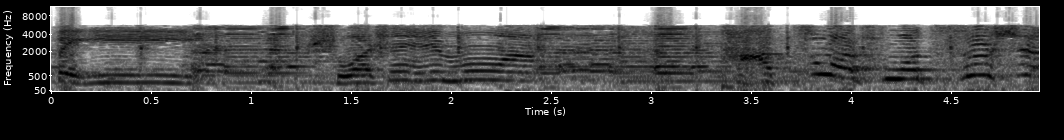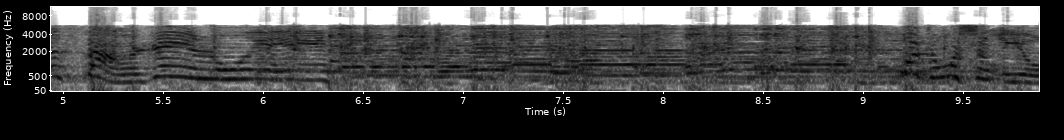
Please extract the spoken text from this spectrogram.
背，说什么他做出此事丧人伦，无中生有，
